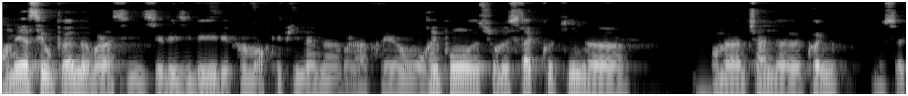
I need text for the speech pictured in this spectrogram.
on est assez open, voilà, si- s'il y a des idées, des frameworks, et puis même, euh, voilà, après, on répond euh, sur le Slack Kotlin, euh, on a un chan euh, Coin, le Slack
